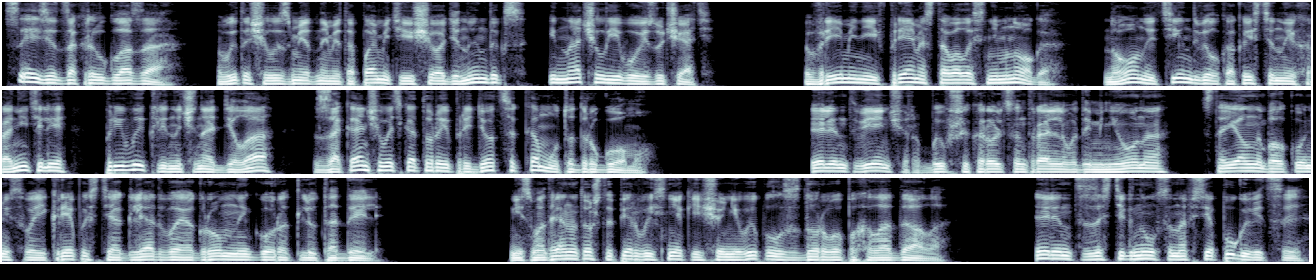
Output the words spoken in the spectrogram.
Сейзит закрыл глаза, вытащил из медной метапамяти еще один индекс и начал его изучать. Времени и впрямь оставалось немного, но он и Тиндвилл, как истинные хранители, привыкли начинать дела, заканчивать которые придется кому-то другому. Элленд Венчер, бывший король Центрального Доминиона, стоял на балконе своей крепости, оглядывая огромный город Лютадель. Несмотря на то, что первый снег еще не выпал, здорово похолодало. Элленд застегнулся на все пуговицы,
